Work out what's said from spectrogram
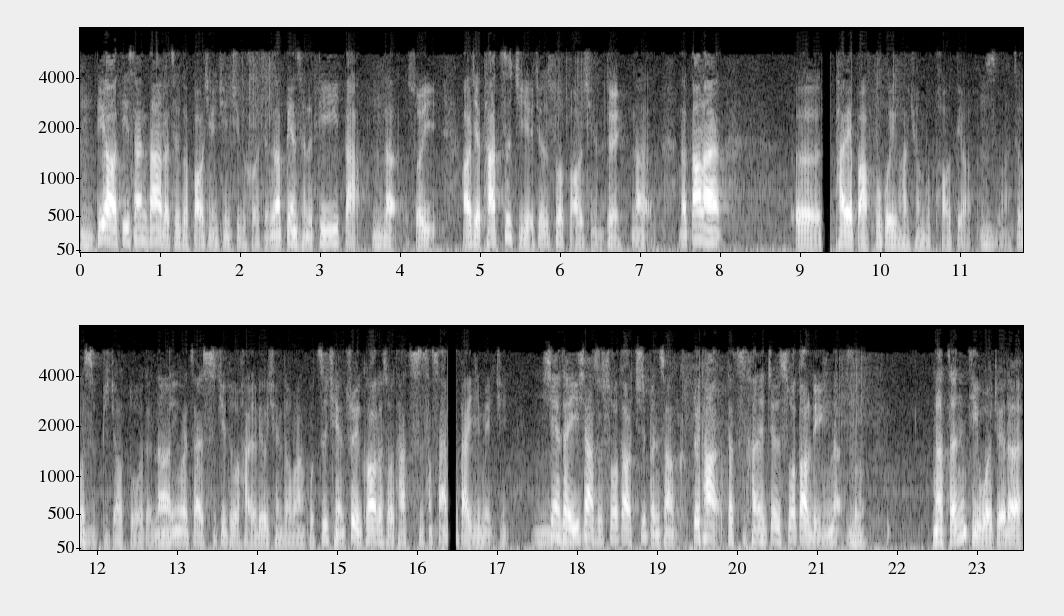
嗯。第二、第三大的这个保险经纪合成，那变成了第一大。嗯。那所以，而且他自己也就是做保险的。对。那那当然，呃，他也把富国银行全部抛掉，是吧？这个是比较多的。那因为在四季度还有六千多万股，之前最高的时候他持仓三百亿美金，现在一下子缩到基本上对他的持仓就是缩到零了，是吧？那整体我觉得，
